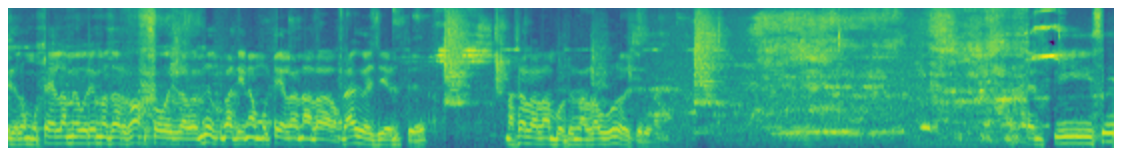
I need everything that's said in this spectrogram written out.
இதில் முட்டை எல்லாமே ஒரே மாதிரி தான் இருக்கும். ஸோ இதில் வந்து பார்த்தீங்கன்னா முட்டையெல்லாம் நல்லா வேக வச்சு எடுத்து மசாலாலாம் போட்டு நல்லா ஊற வச்சுருக்கேன் மட்டன் பீஸு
